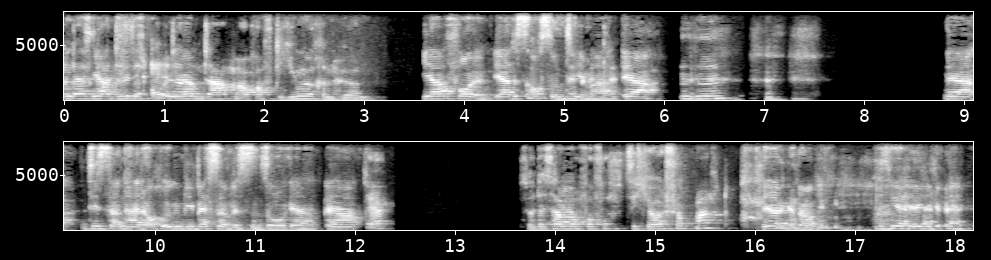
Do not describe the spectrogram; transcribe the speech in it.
Und dass ja, diese cool, älteren ja. Damen auch auf die jüngeren hören. Ja, voll. Ja, das ist auch so ein Thema. ja. Mhm. Ja, die es dann halt auch irgendwie besser wissen, so, gell? Ja. ja. So, das haben ja. wir vor 50 Jahren schon gemacht. Ja, genau.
